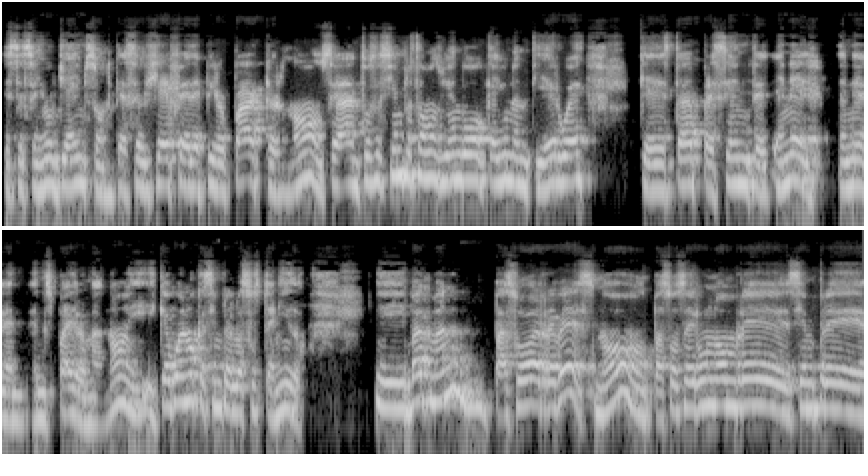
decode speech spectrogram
este señor Jameson, que es el jefe de Peter Parker, ¿no? O sea, entonces siempre estamos viendo que hay un antihéroe que está presente en él, en él, en, Spider-Man, ¿no? Y, qué bueno que siempre lo ha sostenido. Y Batman pasó al revés, ¿no? Pasó a ser un hombre siempre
